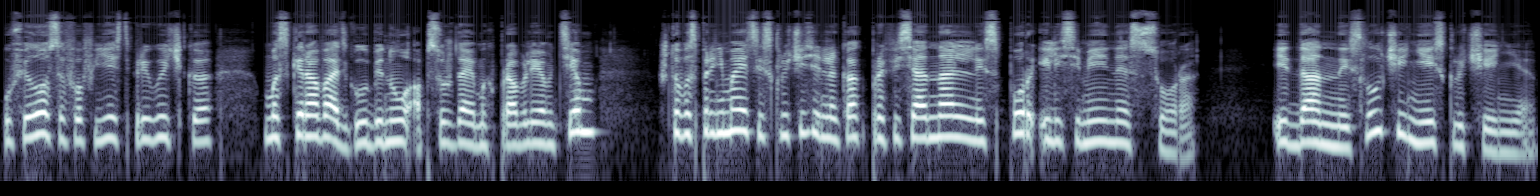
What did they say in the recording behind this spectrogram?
У философов есть привычка маскировать глубину обсуждаемых проблем тем, что воспринимается исключительно как профессиональный спор или семейная ссора. И данный случай не исключение.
